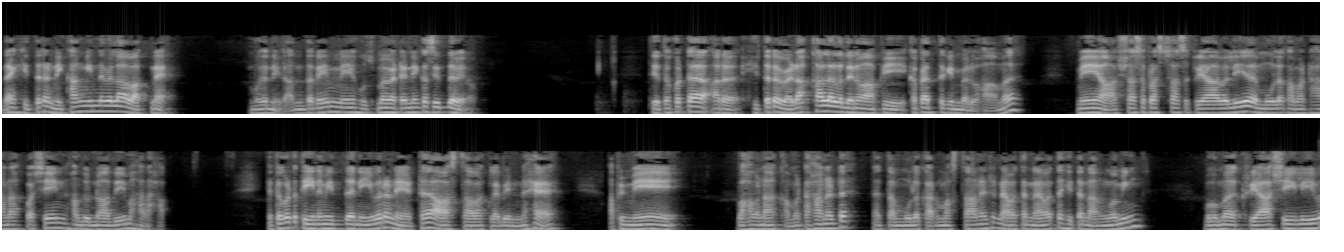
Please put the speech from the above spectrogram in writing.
දැන් හිතට නිකන් ඉන්න වෙලාවක් නැහැ. මොකද නිරන්තරයෙන් මේ හුස්ම වැටෙන එක සිද්ධ වෙනවා. ඉතින් එතකොට අර හිතට වැඩක් අල්ලලා දෙනවා අපි එක පැත්තකින් බැලුවාම මේ ආශ්වාස ප්‍රශ්වාස ක්‍රියාවලිය මූල කමඨහනක් වශයෙන් හඳුන්වා දීම හරහා. එතකොට තීන මිද්ද නීවරණයට අවස්ථාවක් ලැබෙන්නේ නැහැ. අපි මේ භාවනා කමඨහනට නැත්තම් මූල කර්මස්ථානයට නැවත නැවත හිත නංවමින් බොහොම ක්‍රියාශීලීව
